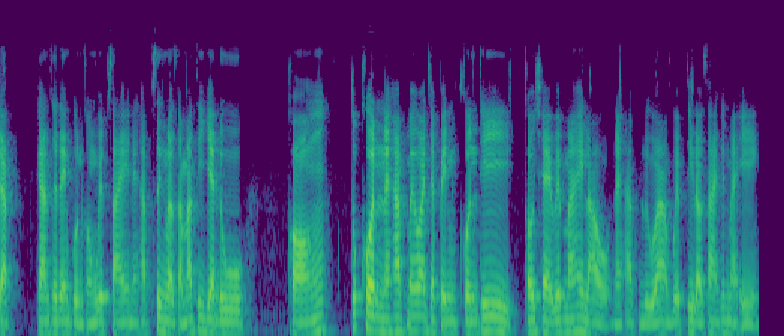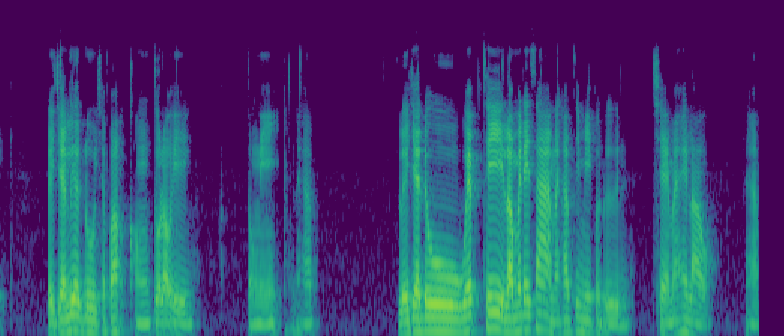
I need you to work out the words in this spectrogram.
จัดการแสดงผลของเว็บไซต์นะครับ ซึ่งเราสามารถที่จะดูของทุกคนนะครับ ไม่ว่าจะเป็นคนที่เขาแชร์เว็บมาให้เรานะครับ หรือว่าเว็บที่เราสร้างขึ้นมาเอง หรือจะเลือกดูเฉพาะของตัวเราเองตรงนี้นะครับ หรือจะดูเว็บที่เราไม่ได้สร้างนะครับ ที่มีคนอื่นแชร์มาให้เรานะครับ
